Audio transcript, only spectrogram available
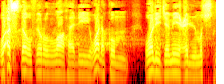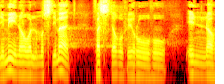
وأستغفر الله لي ولكم ولجميع المسلمين والمسلمات فاستغفروه إنه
